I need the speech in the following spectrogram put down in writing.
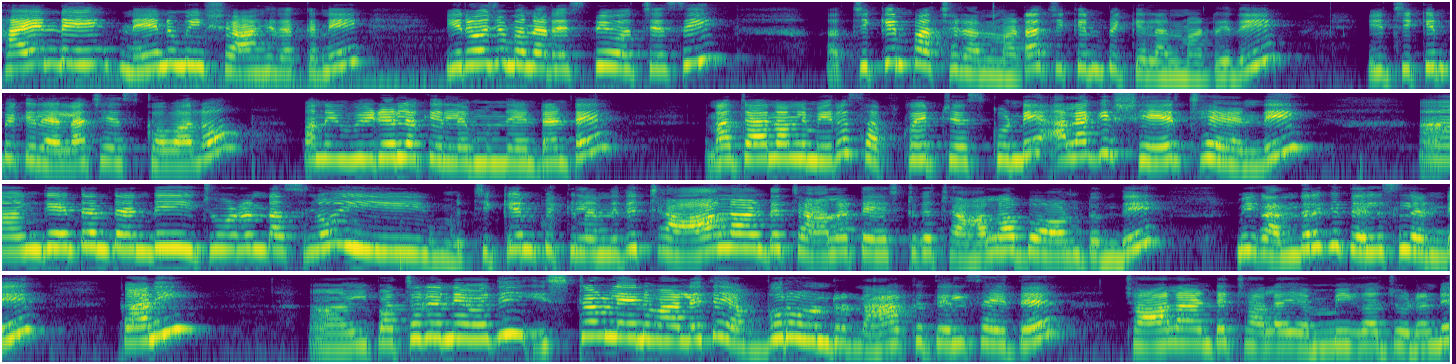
హాయ్ అండి నేను మీ షాహిదక్కని ఈరోజు మన రెసిపీ వచ్చేసి చికెన్ పచ్చడి అనమాట చికెన్ పికిల్ అనమాట ఇది. ఈ చికెన్ పికిల్ ఎలా చేసుకోవాలో మనం ఈ వీడియోలోకి వెళ్ళే ముందు ఏంటంటే నా ఛానల్ని మీరు సబ్స్క్రైబ్ చేసుకోండి అలాగే షేర్ చేయండి. ఇంకేంటంటే అండి చూడండి అసలు ఈ చికెన్ పికిల్ అనేది చాలా అంటే చాలా టేస్ట్గా చాలా బాగుంటుంది. మీకు అందరికీ తెలుసులేండి. కానీ ఈ పచ్చడి అనేది ఇష్టం లేని వాళ్ళైతే ఎవ్వరు ఉండరు నాకు తెలిసి అయితే చాలా అంటే చాలా ఎమ్మీగా చూడండి.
